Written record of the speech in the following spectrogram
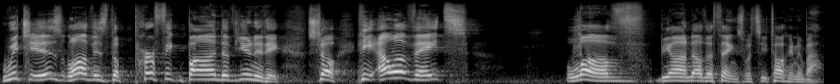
which is, love is the perfect bond of unity. So he elevates love beyond other things. What's he talking about?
